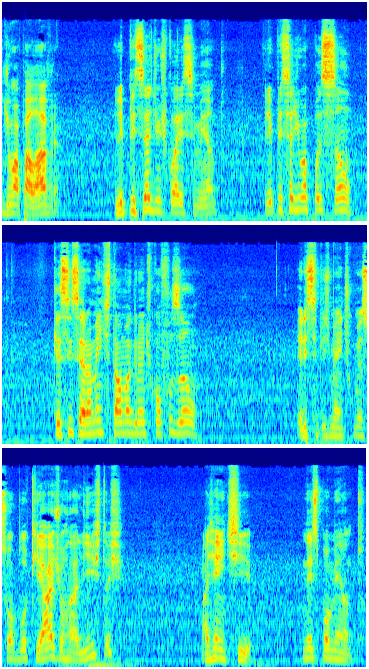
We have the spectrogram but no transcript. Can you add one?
de uma palavra ele precisa de um esclarecimento. Ele precisa de uma posição. Porque, sinceramente, está uma grande confusão. Ele simplesmente começou a bloquear jornalistas. A gente, nesse momento,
